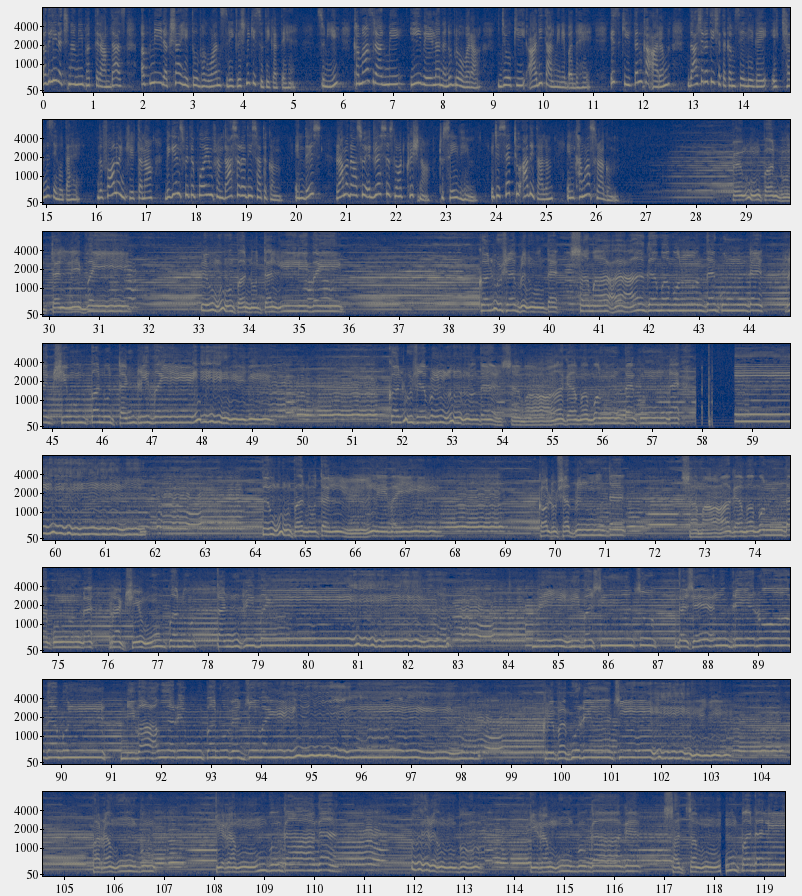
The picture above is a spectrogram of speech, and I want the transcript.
अगली रचना में भक्त रामदास अपनी रक्षा हेतु भगवान श्री कृष्ण की स्तुति करते हैं। सुनिए, खमास राग में ई वेला ननुब्रोवरा जो कि आदि ताल में निबद्ध है। इस कीर्तन का आरंभ दाशरथी शतकम से लिए गए एक छंद से होता है। The following kirtana begins poem from Dasarathi Shatakam in this Ramadasu addresses lord Krishna to save him it is set to Adi talam in Khamas रागम పెంపను తల్లివై పెంపను తల్లివై కలుష బృంద సమాగమముంద గుండ రక్షింపను తండ్రివై కలుష బృంద సమాగమముంద గుండ இவை. கலுஷபிருந்த சமாகமமுந்த குண்ட ரக்ஷியும் பனு కృప గురించి పరంబు తిరంబుగాగ పరంబు తిరంబుగాగ సత్సం పదలీ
